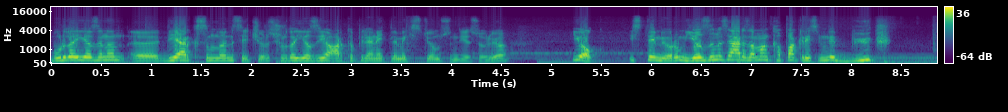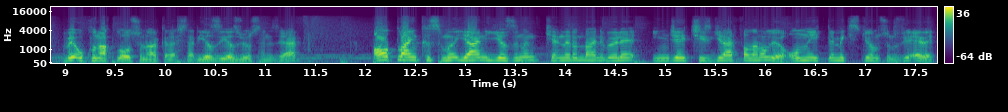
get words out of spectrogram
Burada yazının e, diğer kısımlarını seçiyoruz. Şurada yazıyı arka plan eklemek istiyor musun diye soruyor. Yok istemiyorum. Yazınız her zaman kapak resminde büyük ve okunaklı olsun arkadaşlar. Yazı yazıyorsanız eğer. Outline kısmı yani yazının kenarında hani böyle ince çizgiler falan oluyor. Onu eklemek istiyor musunuz diyor. Evet.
